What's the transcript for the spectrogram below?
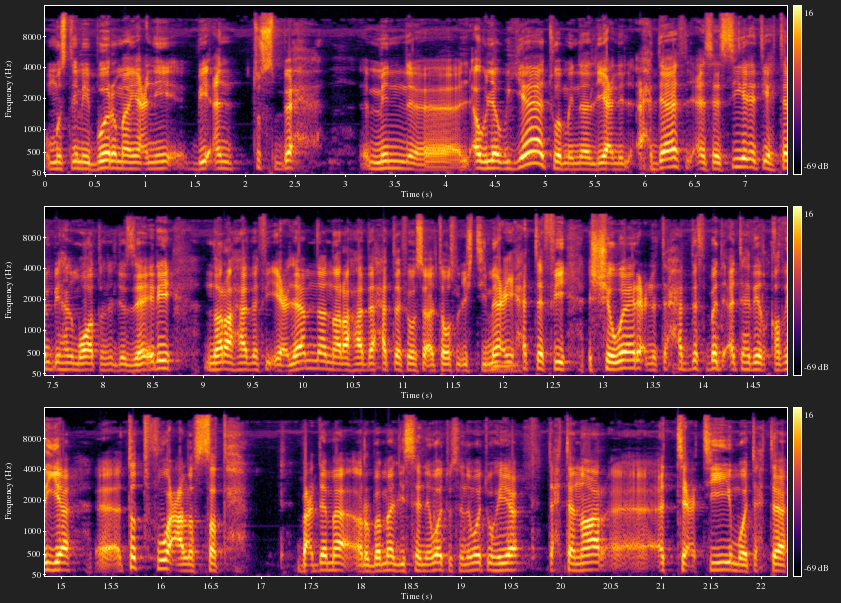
ومسلمي بورما يعني بأن تصبح من آه، الأولويات ومن يعني الأحداث الأساسية التي يهتم بها المواطن الجزائري. نرى هذا في إعلامنا نرى هذا حتى في وسائل التواصل الاجتماعي حتى في الشوارع. نتحدث بدات هذه القضية آه، تطفو على السطح. بعدما ربما لسنوات وسنوات وهي تحت نار آه، التعتيم وتحت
